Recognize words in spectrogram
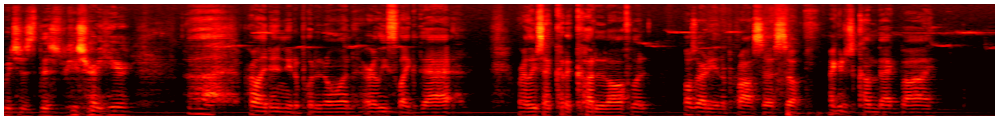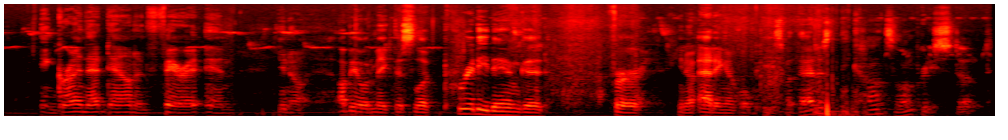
which is this piece right here. Uh, probably didn't need to put it on, or at least like that. Or at least I could have cut it off, but I was already in the process, so I can just come back by and grind that down and fair it, and you know, I'll be able to make this look pretty damn good for, you know, adding a whole piece. But that is the console. I'm pretty stoked.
